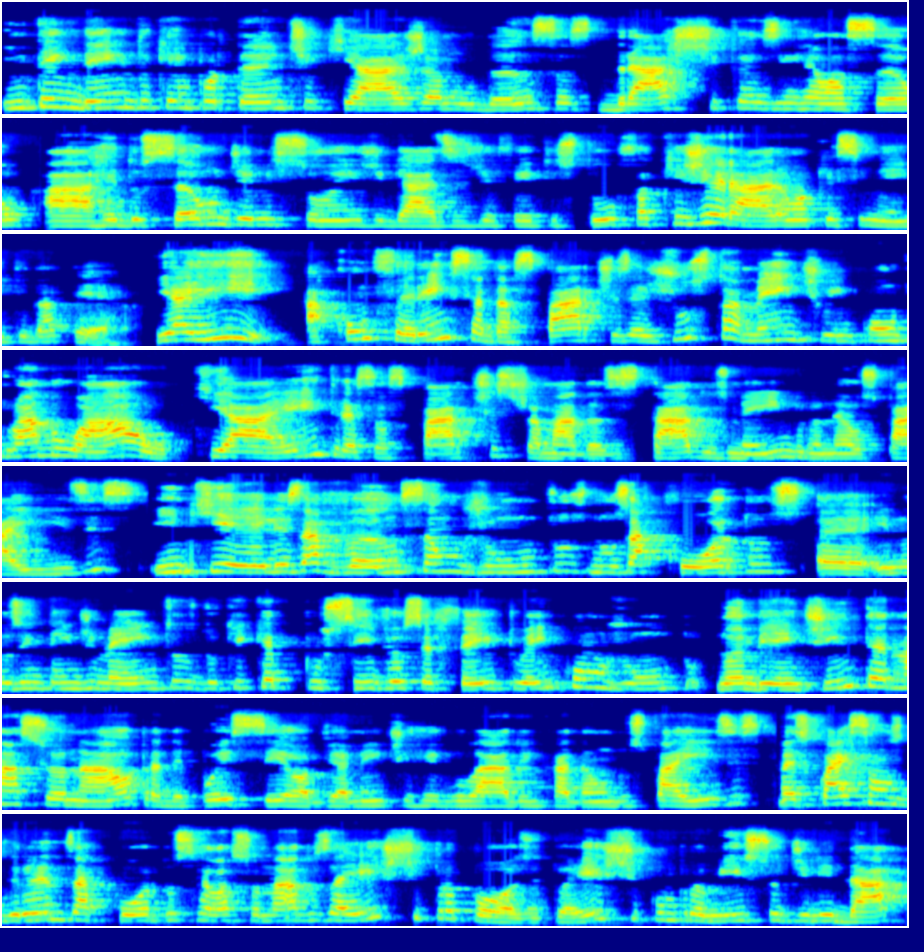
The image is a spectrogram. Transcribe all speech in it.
entendendo que é importante que haja mudanças drásticas em relação à redução de emissões de gases de efeito estufa que geraram aquecimento da Terra. E aí, a Conferência das Partes é justamente o encontro anual que há entre essas partes chamadas Estados-membros, né, os países, em que eles avançam juntos nos acordos é, e nos entendimentos do que, que é possível ser feito em conjunto no ambiente internacional, para depois ser, obviamente, regulado em cada um dos países, mas quais são os grandes acordos relacionados a este propósito, a este compromisso de lidar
